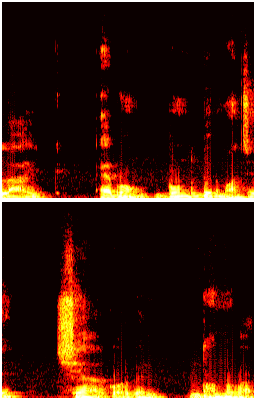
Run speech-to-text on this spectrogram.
লাইক এবং বন্ধুদের মাঝে শেয়ার করবেন। ধন্যবাদ।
